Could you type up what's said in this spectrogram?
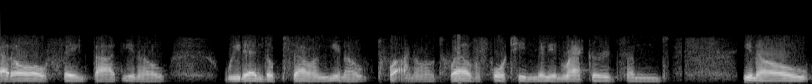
at all think that you know we'd end up selling, you know, tw- I don't know, 12 or 14 million records. And, you know,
